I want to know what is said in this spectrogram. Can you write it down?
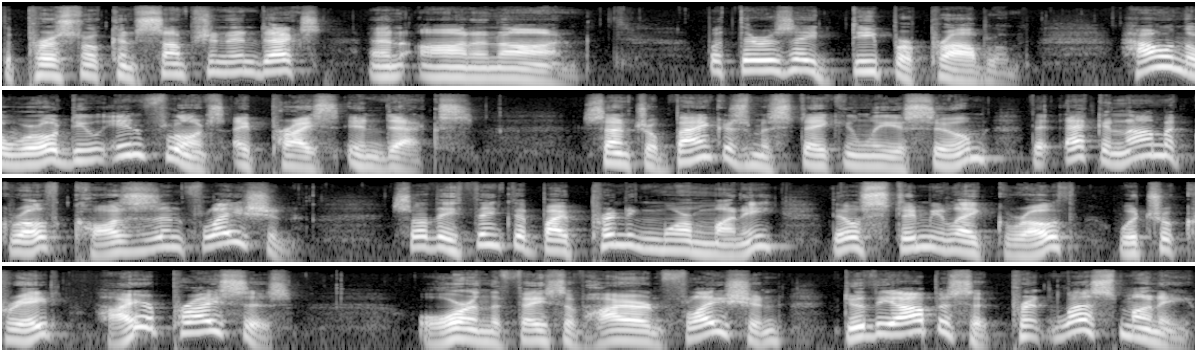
the Personal Consumption Index, and on and on. But there is a deeper problem. How in the world do you influence a price index? Central bankers mistakenly assume that economic growth causes inflation. So they think that by printing more money, they'll stimulate growth, which will create higher prices. Or, in the face of higher inflation, do the opposite print less money.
